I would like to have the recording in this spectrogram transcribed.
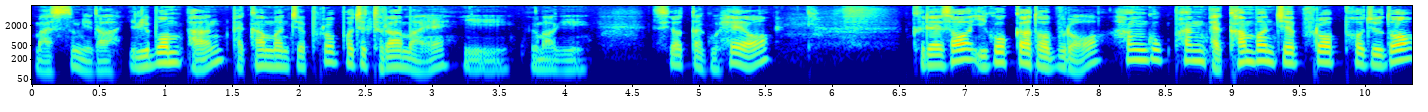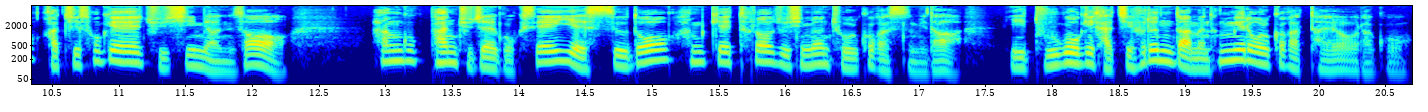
맞습니다. 일본판 101번째 프로포즈 드라마에 이 음악이 쓰였다고 해요. 그래서 이곡과 더불어 한국판 101번째 프로포즈도 같이 소개해 주시면서 한국판 주제곡 Say Yes도 함께 틀어주시면 좋을 것 같습니다. 이 두 곡이 같이 흐른다면 흥미로울 것 같아요. 라고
